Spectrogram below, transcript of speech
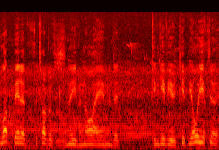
lot better photographers than even I am and that can give you a tip. All you have to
